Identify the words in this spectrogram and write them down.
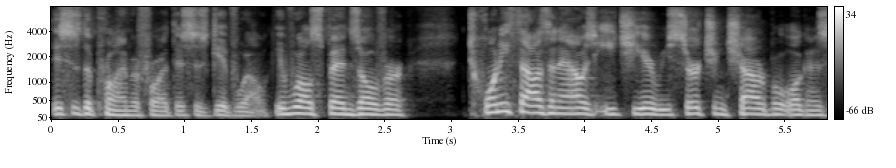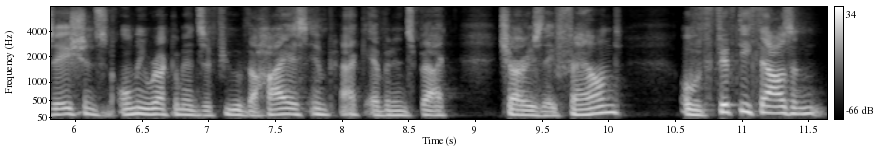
This is the primer for it. This is GiveWell. GiveWell spends over 20,000 hours each year researching charitable organizations and only recommends a few of the highest impact evidence backed charities they found. Over 50,000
